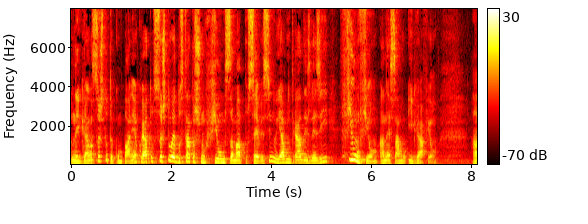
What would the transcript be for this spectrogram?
на игра на същата компания, която също е достатъчно филм сама по себе си, но явно трябва да излезе и филм-филм, а не само игра-филм. А,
